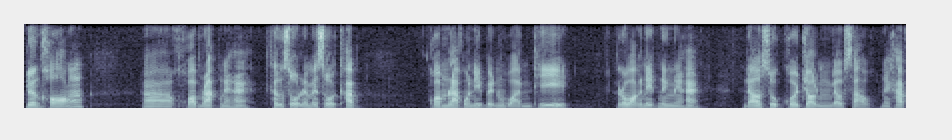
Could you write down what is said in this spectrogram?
เรื่องของอความรักนะฮะทั้งโสดและไม่โสดครับ ความรักวันนี้เป็นวันที่ระวังนิดนึงนะฮะดาวศุกร์โคจรดาวเสาร์นะครับ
